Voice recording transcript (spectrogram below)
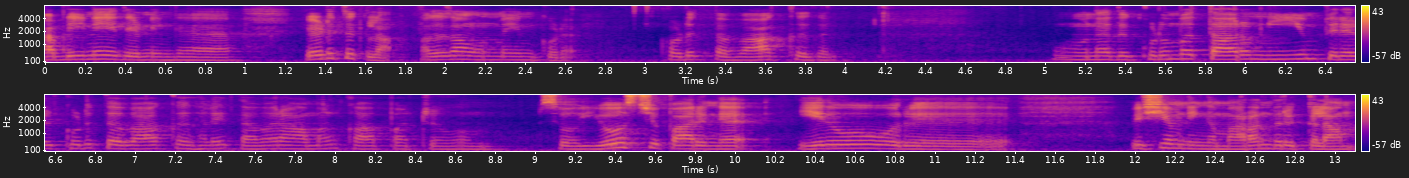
அப்படின்னே இதை நீங்கள் எடுத்துக்கலாம். அதுதான் உண்மையும் கூட. கொடுத்த வாக்குகள். உனது குடும்பத்தாரும் நீயும் பிறர் கொடுத்த வாக்குகளை தவறாமல் காப்பாற்றவும். ஸோ யோசிச்சு பாருங்க. ஏதோ ஒரு விஷயம் நீங்கள் மறந்துருக்கலாம்.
